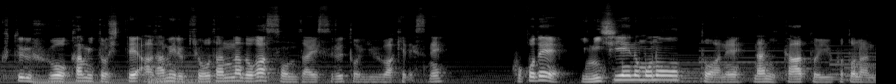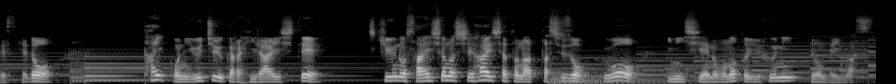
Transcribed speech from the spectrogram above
クトゥルフを神として崇める教団などが存在するというわけですね。ここで、古のものとはね、何かということなんですけど、太古に宇宙から飛来して、地球の最初の支配者となった種族を古のものというふうに呼んでいます。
